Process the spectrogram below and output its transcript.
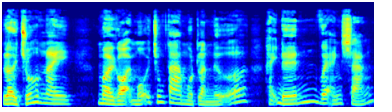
Lời chúa hôm nay mời gọi mỗi chúng ta một lần nữa hãy đến với ánh sáng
